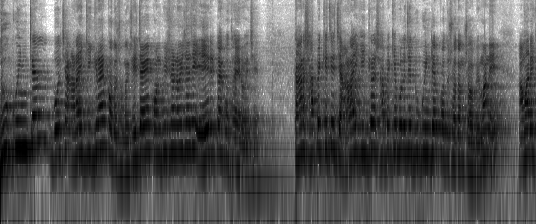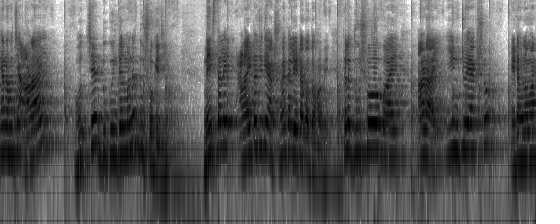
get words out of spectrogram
দু কুইন্টাল বলছে আড়াই কিগ্রায়ের কত শতাংশ? সেই জায়গায় কনফিউশন হয়ে যায় যে এরটা কোথায় রয়েছে। কার সাপেক্ষে চেয়েছে? আড়াই কিগ্রা সাপেক্ষে বলেছে দু কুইন্টাল কত শতাংশ হবে? মানে আমার এখানে হচ্ছে আড়াই হচ্ছে দু কুইন্টাল মানে দুশো কেজি। নেক্সট তাহলে আড়াইটা যদি একশো হয়, তাহলে এটা কত হবে? তাহলে দুশো বাই আড়াই ইন্টু একশো, এটা হলো আমার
